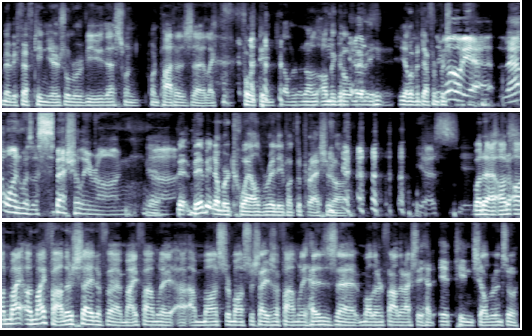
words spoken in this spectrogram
maybe 15 years we'll review this when when Pat has uh, like 14 children on, on the go. Maybe you'll have a different Like, perspective. oh yeah, that one was especially wrong. Yeah. Uh, Ba- baby number 12 really put the pressure on. yes, But uh, on, on my on my father's side of uh, my family, a, a monster monster size of family. His uh, mother and father actually had eighteen children, so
